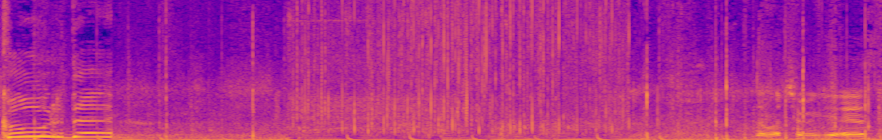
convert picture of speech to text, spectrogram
Kurde! Zobaczymy gdzie jest.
